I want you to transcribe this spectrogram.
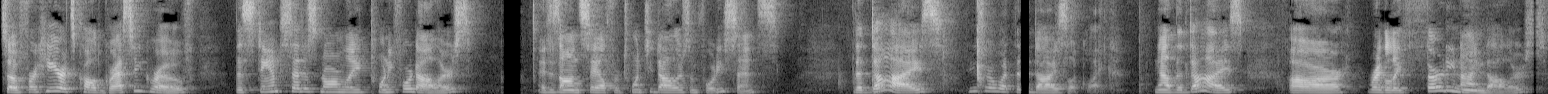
So for here, it's called Grassy Grove. The stamp set is normally $24. It is on sale for $20.40. The dies, these are what the dies look like. Now the dies are regularly $39.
